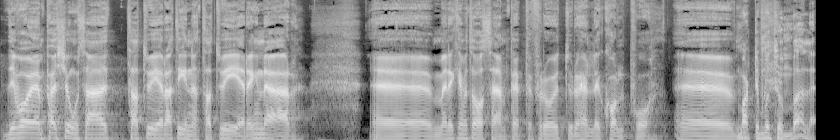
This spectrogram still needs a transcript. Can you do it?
det var ju en person som hade tatuerat in en tatuering där. Eh, men det kan vi ta sen Peppe, för då har inte du heller koll på. Eh, Martin Mutumba eller?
